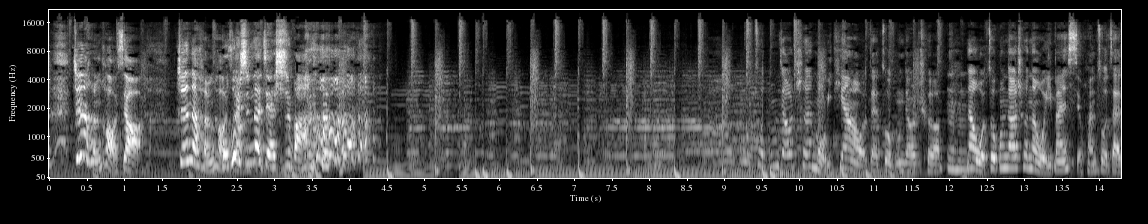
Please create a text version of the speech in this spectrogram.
真的很好笑，真的很好笑。不会是那件事吧？车某一天啊，我在坐公交车，嗯，那我坐公交车呢，我一般喜欢坐在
